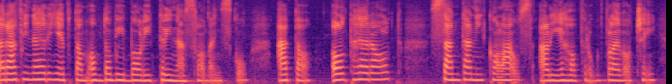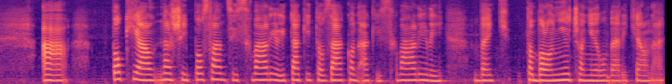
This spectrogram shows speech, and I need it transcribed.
rafinérie v tom období boli tri na Slovensku. A to Old Herald, Santa Nikolaus a Lieho Frukt v Levoči. A pokiaľ naši poslanci schválili takýto zákon, aký schválili, veď to bolo niečo neuveriteľné.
